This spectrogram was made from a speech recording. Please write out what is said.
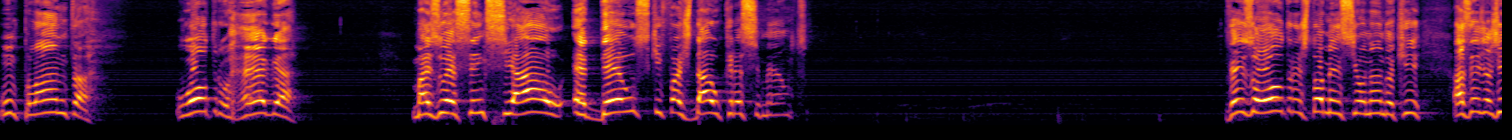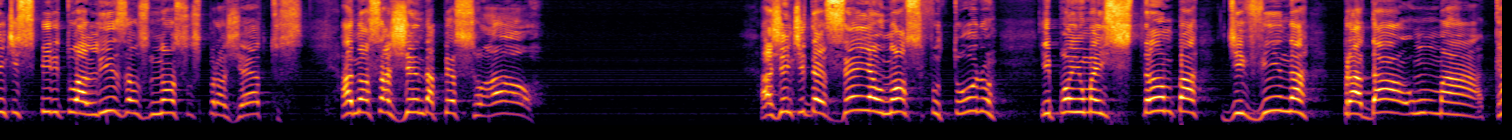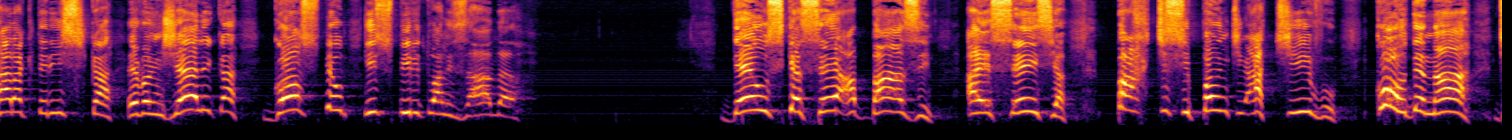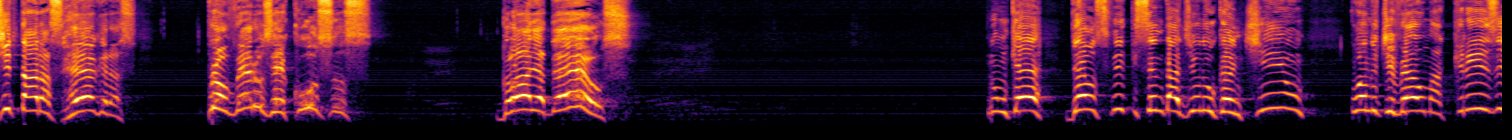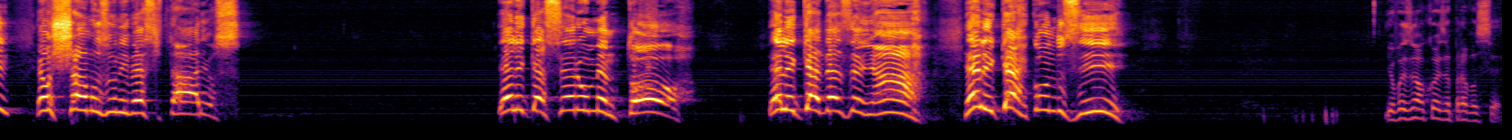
Um planta, o outro rega, mas o essencial é Deus que faz dar o crescimento. Vez ou outra estou mencionando aqui às vezes a gente espiritualiza os nossos projetos, a nossa agenda pessoal. A gente desenha o nosso futuro e põe uma estampa divina para dar uma característica evangélica, gospel espiritualizada. Deus quer ser a base, a essência, participante ativo, coordenar, ditar as regras, prover os recursos. Glória a Deus! Não quer? Deus fique sentadinho no cantinho. Quando tiver uma crise, eu chamo os universitários. Ele quer ser o mentor. Ele quer desenhar. Ele quer conduzir. E eu vou dizer uma coisa para você.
